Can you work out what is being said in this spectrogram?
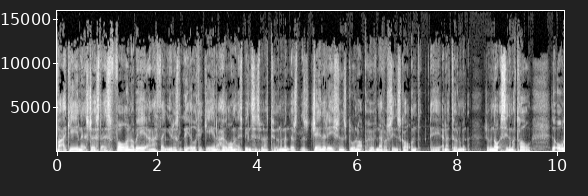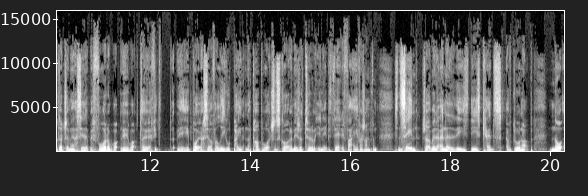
But again, it's just it's fallen away, and I think you just need to look again at how long it's been since been a tournament. There's there's generations grown up who've never seen Scotland uh, in a tournament. We've not seen them at all. The older Jimmy, I said it before, we worked out. If you uh, bought yourself a legal pint in a pub watching Scotland in a major tournament, you need to be 35 or something. It's insane. Do you know what I mean? And these these kids have grown up not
